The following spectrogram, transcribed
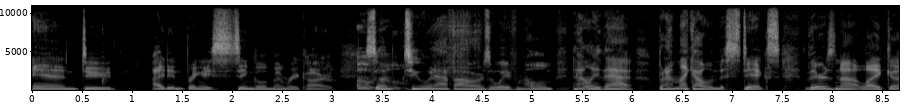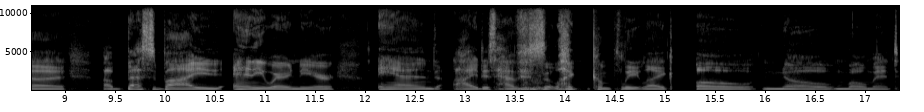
and dude. I didn't bring a single memory card. Oh, so no. I'm two and a half hours away from home. Not only that, but I'm like out in the sticks. There's not like a, a Best Buy anywhere near. And I just have this like complete like, oh no moment.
